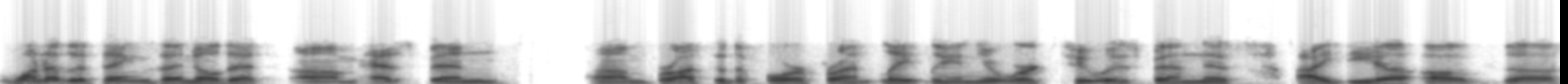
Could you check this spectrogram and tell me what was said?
one of the things I know that um, has been um, brought to the forefront lately in your work too has been this idea of the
